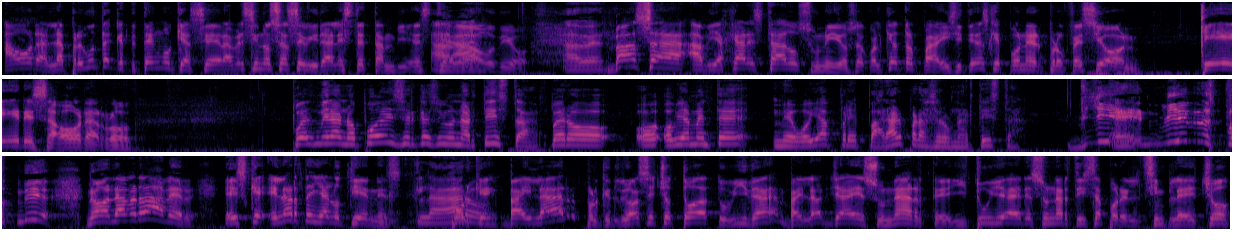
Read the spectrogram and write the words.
Ahora, la pregunta que te tengo que hacer, a ver si no se hace viral este también, este A ver, audio. a ver. Vas a, a viajar a Estados Unidos o a cualquier otro país y tienes que poner profesión. ¿Qué eres ahora, Rod? Pues mira, no puedo decir que soy un artista, pero o- obviamente me voy a preparar para ser un artista. Bien, bien respondido. No, la verdad, a ver, es que el arte ya lo tienes. Claro. Porque bailar, porque lo has hecho toda tu vida, bailar ya es un arte. Y tú ya eres un artista por el simple hecho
